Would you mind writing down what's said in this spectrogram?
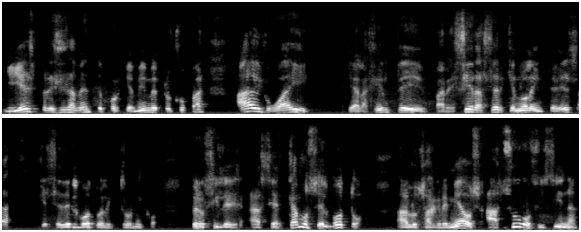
Y es precisamente porque a mí me preocupa algo ahí que a la gente pareciera ser que no le interesa que se dé el voto electrónico. Pero si le acercamos el voto a los agremiados, a su oficina,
